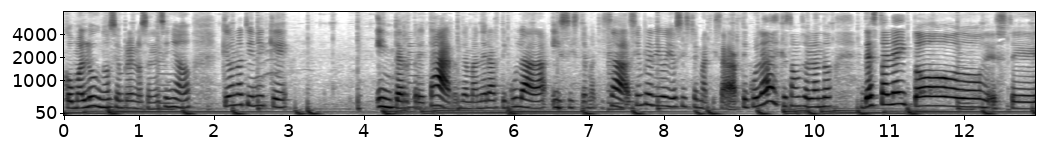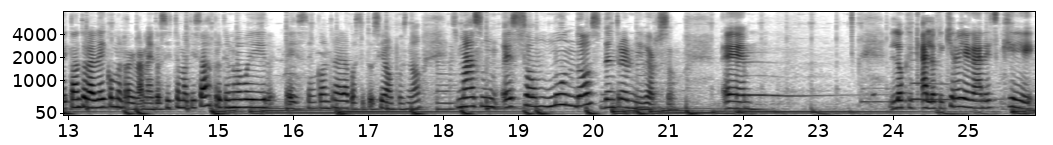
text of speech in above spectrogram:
como alumnos siempre nos han enseñado que uno tiene que interpretar de manera articulada y sistematizada. Siempre digo yo sistematizada. Articulada es que estamos hablando de esta ley, todo, este, tanto la ley como el reglamento. Sistematizadas porque no me voy a ir este, en contra de la constitución, pues no. Es más, son mundos dentro del universo. Eh, lo que, a lo que quiero llegar es que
